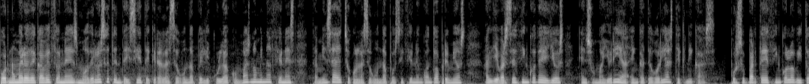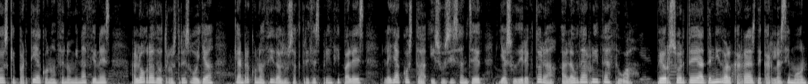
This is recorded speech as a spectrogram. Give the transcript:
Por número de cabezones, Modelo 77, que era la segunda película con más nominaciones, también se ha hecho con la segunda posición en cuanto a premios, al llevarse cinco de ellos, en su mayoría en categorías técnicas. Por su parte, Cinco Lobitos, que partía con 11 nominaciones, ha logrado otros tres Goya que han reconocido a sus actrices principales, Leia Costa y Susi Sánchez, y a su directora, Alauda Ruiz de Azúa. Peor suerte ha tenido Alcarrás de Carla Simón,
